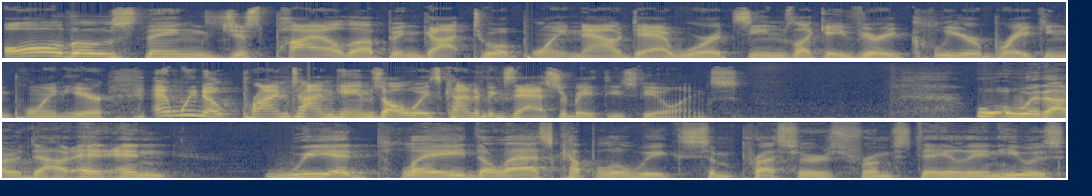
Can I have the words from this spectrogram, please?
All those things just piled up and got to a point now, Dad, where it seems like a very clear breaking point here. And we know primetime games always kind of exacerbate these feelings. Without a doubt. And, and we had played the last couple of weeks some pressers from Staley, and he was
